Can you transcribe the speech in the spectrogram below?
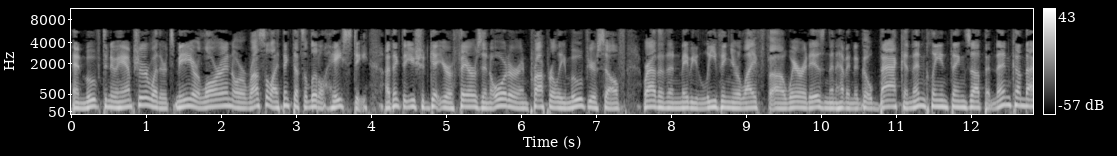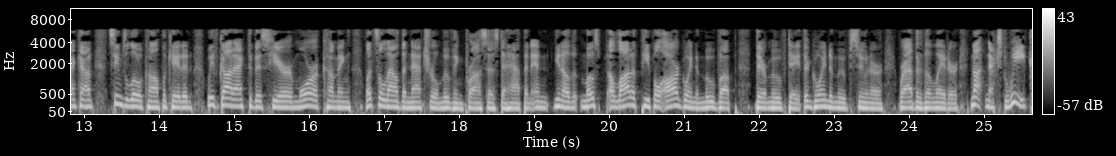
and move to New Hampshire, whether it's me or Lauren or Russell, I think that's a little hasty. I think that you should get your affairs in order and properly move yourself rather than maybe leaving your life uh, where it is and then having to go back and then clean things up and then come back out. Seems a little complicated. We've got activists here, more are coming. Let's allow the natural moving process to happen. And you know, most a lot of people are going to move up their move date. They're going to move sooner rather than later. Not next week,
